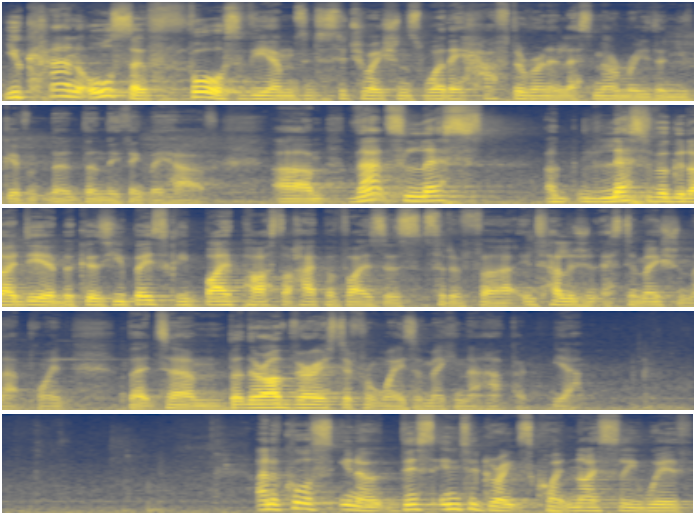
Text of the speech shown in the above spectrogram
you can also force VMs into situations where they have to run in less memory than, you've given, than, than they think they have. Um, that's less, a, less of a good idea because you basically bypass the hypervisor's sort of uh, intelligent estimation at that point. But, um, but there are various different ways of making that happen, yeah. And of course, you know, this integrates quite nicely with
